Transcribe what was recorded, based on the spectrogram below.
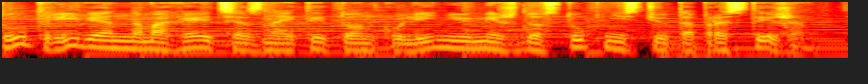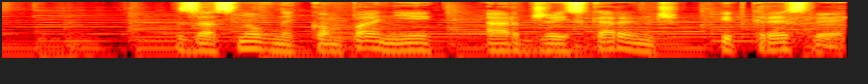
Тут Rivian намагається знайти тонку лінію між доступністю та престижем. Засновник компанії RJ Scaringe підкреслює,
